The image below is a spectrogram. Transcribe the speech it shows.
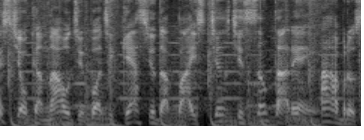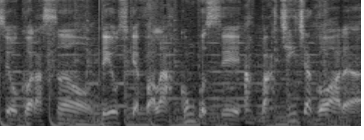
Este é o canal de podcast da Paz Church Santarém. Abra o seu coração. Deus quer falar com você a partir de agora.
